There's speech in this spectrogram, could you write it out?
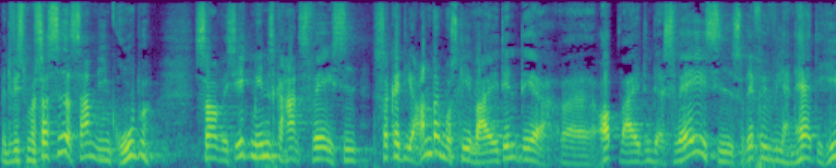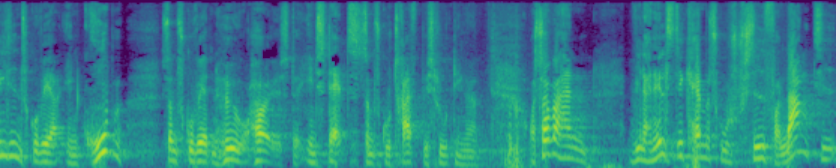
Men hvis man så sidder sammen i en gruppe, så hvis et menneske har en svag side, så kan de andre måske veje den der, øh, opveje den der svage side. Så derfor ville han have, at det hele tiden skulle være en gruppe, som skulle være den højeste instans, som skulle træffe beslutninger. Og så var han, ville han helst ikke have, at man skulle sidde for lang tid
